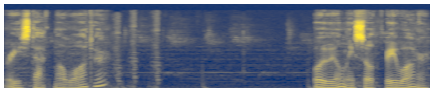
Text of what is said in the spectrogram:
Restock my water. Boy, we only sold three water.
